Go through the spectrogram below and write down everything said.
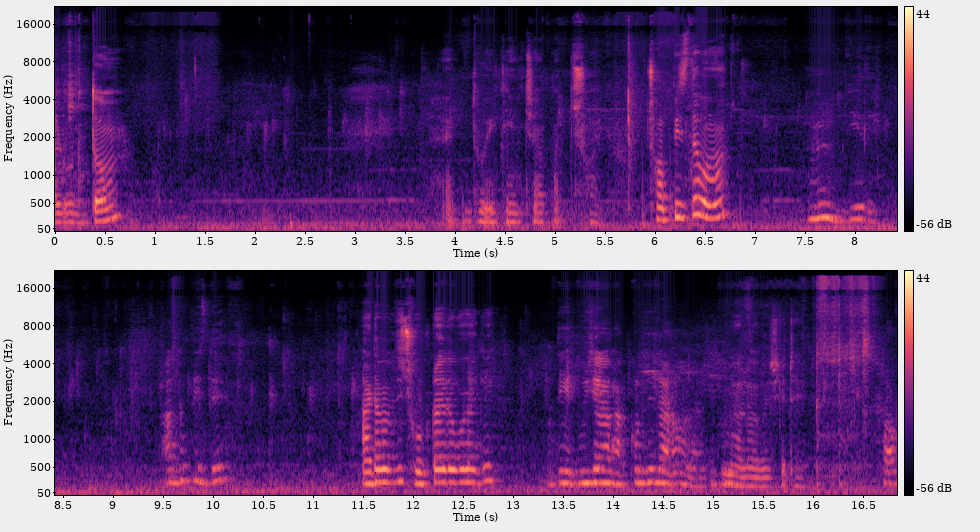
আলুর দম। এক দুই তিন চার পাঁচ ছয়। ছ পিস দেবো মা? হুম দিয়ে দে। আর দু পিস দে। আটা ভাবছি ছোটটাই দেবো নাকি? দুই জায়গা ভাগ করে দিলে আরও ভালো হয় ভালো হবে সেটাই। সব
